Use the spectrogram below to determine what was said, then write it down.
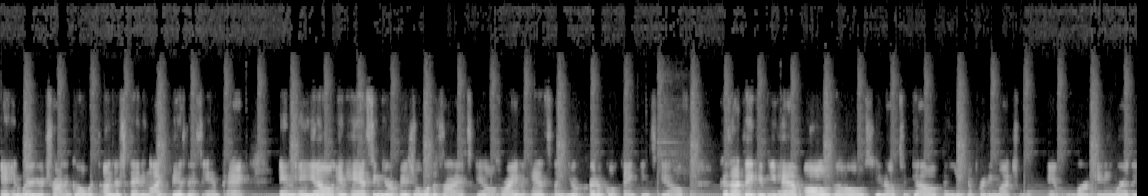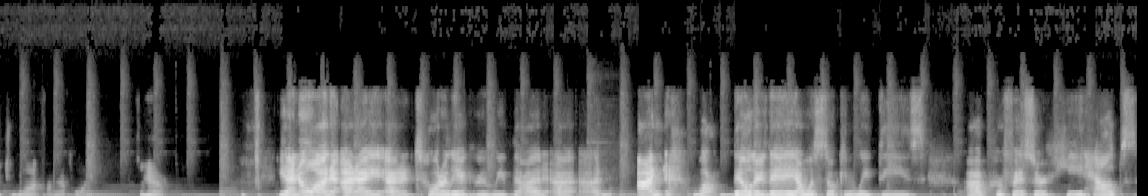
and, and where you're trying to go with understanding like business impact and, and, you know, enhancing your visual design skills, right? Enhancing your critical thinking skills. Because I think if you have all those, you know, to go, then you can pretty much work anywhere that you want from that point. So yeah yeah no and, and I, I, totally agree with that uh, and, and, well the other day i was talking with this uh, professor. He helps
